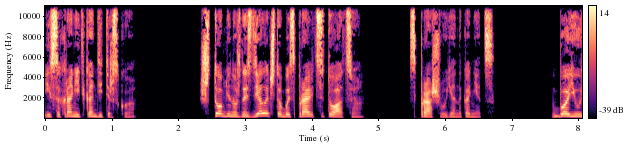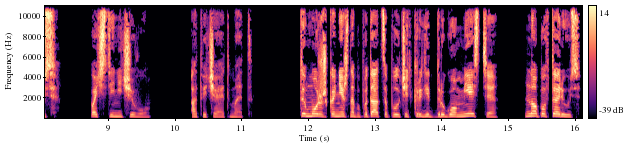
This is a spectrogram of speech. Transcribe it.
и сохранить кондитерскую. Что мне нужно сделать, чтобы исправить ситуацию? Спрашиваю я наконец. Боюсь, почти ничего, отвечает Мэт. Ты можешь, конечно, попытаться получить кредит в другом месте, но, повторюсь,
